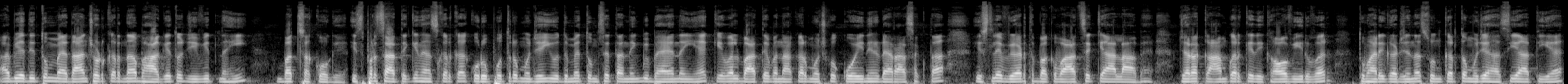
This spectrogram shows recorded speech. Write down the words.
अब यदि तुम मैदान छोड़कर न भागे तो जीवित नहीं नहीं बच सकोगे। इस पर सातिकी ने हंसकर का कुरुपुत्र मुझे युद्ध में तुमसे तनिक भी भय नहीं है, केवल बातें बनाकर मुझको कोई नहीं डरा सकता, इसलिए व्यर्थ बकवाद से क्या लाभ है? जरा काम करके दिखाओ वीरवर। तुम्हारी गर्जना सुनकर तो मुझे हँसी आती है।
